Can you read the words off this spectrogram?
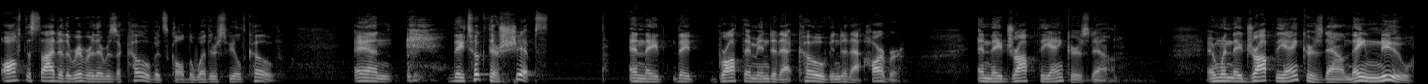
off the side of the river, there was a cove. It's called the Wethersfield Cove. And they took their ships and they, they brought them into that cove, into that harbor, and they dropped the anchors down. And when they dropped the anchors down, they knew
